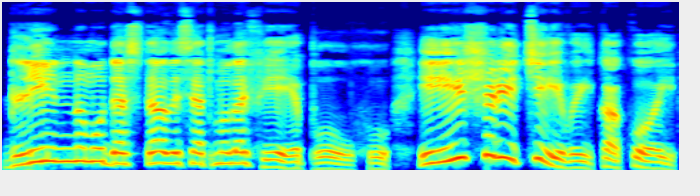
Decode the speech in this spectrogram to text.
Длинному досталось от Малафея по уху. Ишь, ретивый какой!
